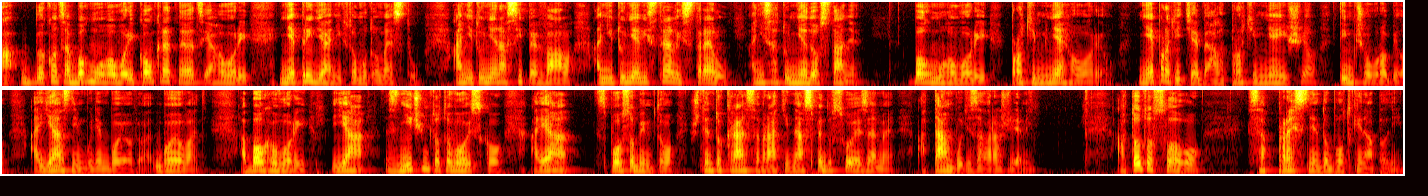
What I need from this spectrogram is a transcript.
A dokonca Boh mu hovorí konkrétne veci a hovorí, nepríde ani k tomuto mestu. Ani tu nenasype val, ani tu nevystreli strelu, ani sa tu nedostane. Boh mu hovorí, proti mne hovoril. Nie proti tebe, ale proti mne išiel tým, čo urobil. A ja s ním budem bojovať. A Boh hovorí, ja zničím toto vojsko a ja spôsobím to, že tento kráľ sa vráti naspäť do svojej zeme a tam bude zavraždený. A toto slovo sa presne do bodky naplní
